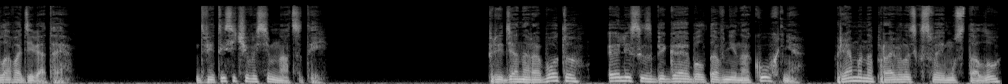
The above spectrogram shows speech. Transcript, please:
Глава 9. 2018. Придя на работу, Элис, избегая болтовни на кухне, прямо направилась к своему столу,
